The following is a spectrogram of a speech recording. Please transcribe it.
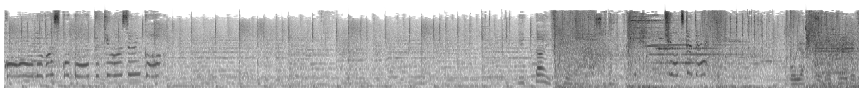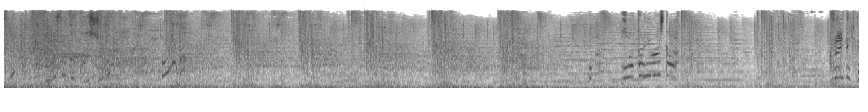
稿を促すことはできませんか？一対一を定めた気をお役所無停電まさか故障わわかりました。ついてきて。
